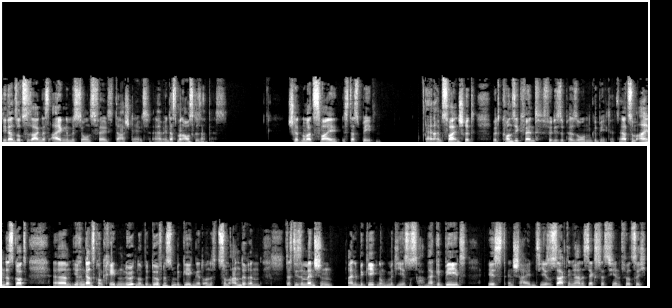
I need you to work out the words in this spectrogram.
die dann sozusagen das eigene Missionsfeld darstellt, äh, in das man ausgesandt ist. Schritt Nummer zwei ist das Beten. In einem zweiten Schritt wird konsequent für diese Personen gebetet. Ja, zum einen, dass Gott ähm, ihren ganz konkreten Nöten und Bedürfnissen begegnet und zum anderen, dass diese Menschen eine Begegnung mit Jesus haben. Ja, Gebet ist entscheidend. Jesus sagt in Johannes 6, Vers 44,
